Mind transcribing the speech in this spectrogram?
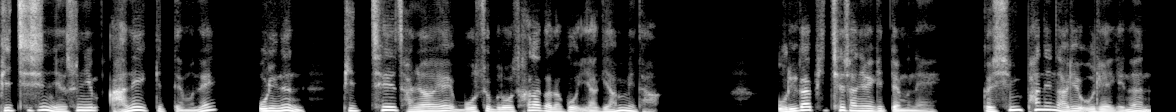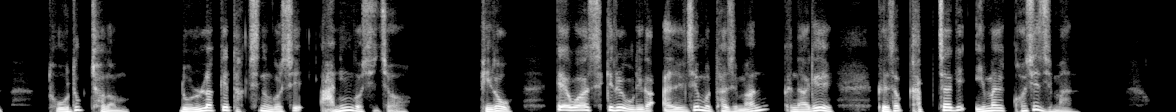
빛이신 예수님 안에 있기 때문에 우리는 빛의 자녀의 모습으로 살아가라고 이야기합니다. 우리가 빛의 자녀이기 때문에 그 심판의 날이 우리에게는 도둑처럼 놀랍게 닥치는 것이 아닌 것이죠. 비록 때와 시기를 우리가 알지 못하지만 그날이 그래서 갑자기 임할 것이지만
